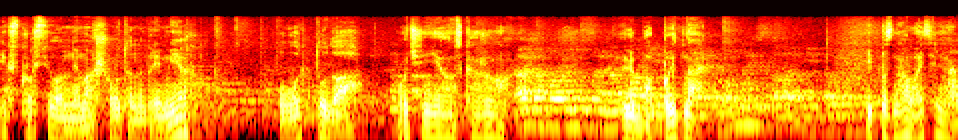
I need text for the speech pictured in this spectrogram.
экскурсионные маршруты. Например, вот туда. Очень, я вам скажу, любопытно и познавательно.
